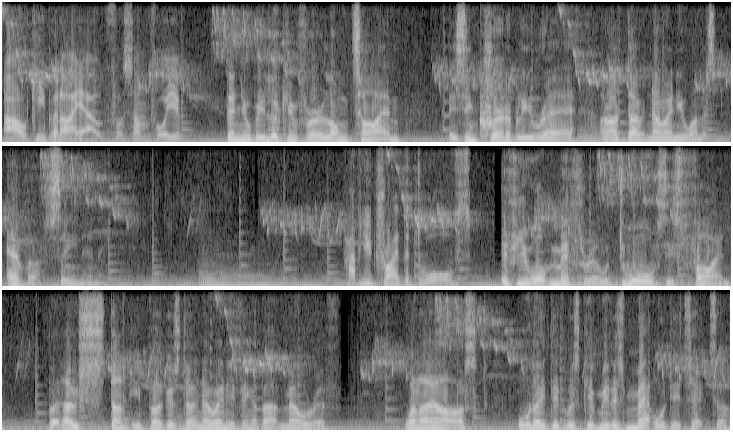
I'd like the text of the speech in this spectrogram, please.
I'll keep an eye out for some for you. Then you'll be looking for a long time. It's incredibly rare, and I don't know anyone that's ever seen any. Have you tried the dwarves? If you want Mithril, dwarves is fine. But those stunty buggers don't know anything about Milrith. When I asked, all they did was give me this metal detector.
